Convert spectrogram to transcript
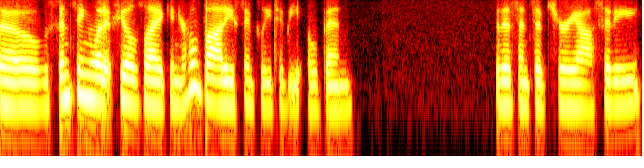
So, sensing what it feels like in your whole body simply to be open with a sense of curiosity.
